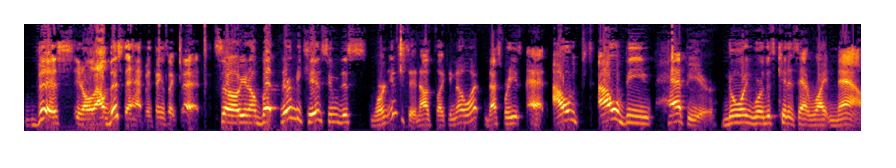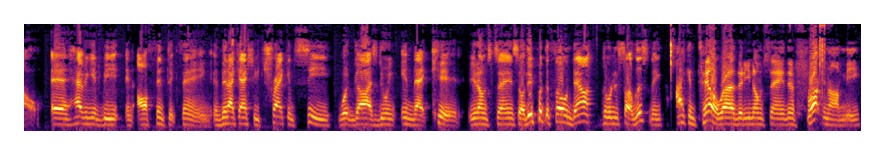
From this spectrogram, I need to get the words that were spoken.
this? You know, allow this to happen, things like that. So you know, but there'd be kids who just weren't interested, and I was like, you know what? That's where he's at. I would I would be happier knowing where this kid is at right now and having it be an authentic thing, and then I can actually track and see what God's doing in that kid. You know what I'm saying? So they put the phone down so when they start listening, I can tell rather than you know what I'm saying they're fronting on me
